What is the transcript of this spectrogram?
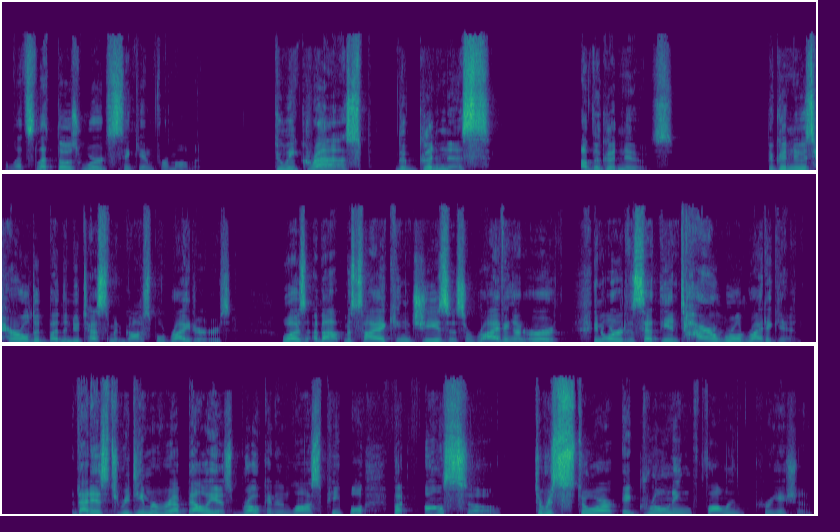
Well, let's let those words sink in for a moment. Do we grasp the goodness of the good news? The good news heralded by the New Testament gospel writers was about Messiah King Jesus arriving on earth in order to set the entire world right again. That is, to redeem a rebellious, broken, and lost people, but also to restore a groaning, fallen creation.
